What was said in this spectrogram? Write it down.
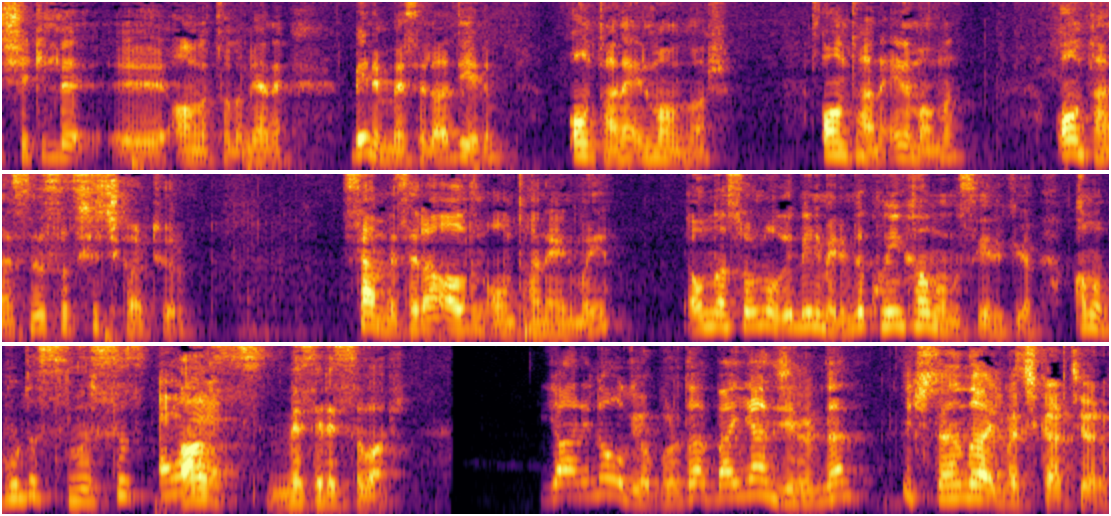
şekilde e, anlatalım yani benim mesela diyelim 10 tane elmam var. 10 tane elmamın 10 tanesini satışa çıkartıyorum. Sen mesela aldın 10 tane elmayı. E ondan sonra ne oluyor? Benim elimde coin kalmaması gerekiyor. Ama burada sınırsız Evet. arz meselesi var. Yani ne oluyor burada? Ben yan cebimden 3 tane daha elma çıkartıyorum.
